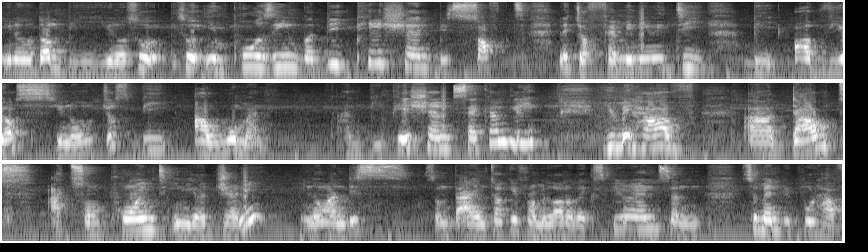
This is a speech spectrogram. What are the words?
you know don't be you know so so imposing but be patient be soft. Let your femininity be obvious you know. Just be a woman and be patient. Secondly you may have uh, doubt at some point in your journey you know and this sometimes I'm talking from a lot of experience and so many people have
